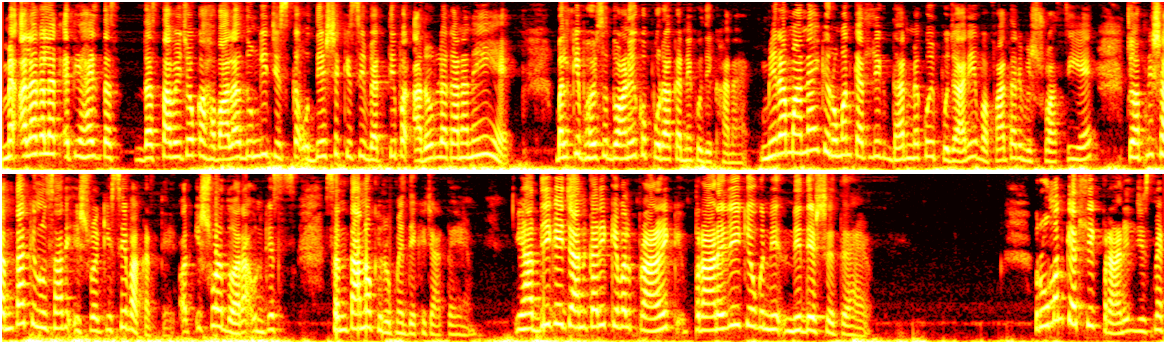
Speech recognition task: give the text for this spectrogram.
मैं अलग अलग ऐतिहासिक दस्तावेजों का हवाला दूँगी, जिसका उद्देश्य किसी व्यक्ति पर आरोप लगाना नहीं है, बल्कि भविष्यवाणियों को पूरा करने को दिखाना है। मेरा मानना है कि रोमन कैथोलिक धर्म में कोई पुजारी, वफादार, विश्वासी है, जो अपनी क्षमता के अनुसार ईश्वर की सेवा करते हैं और ईश्वर द्वारा उनके संतानों के रूप में देखे जाते हैं। यहाँ दी गई जानकारी केवल प्राणी प्राणी के निर्देशित है। रोमन कैथलिक प्रणाली जिसमें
